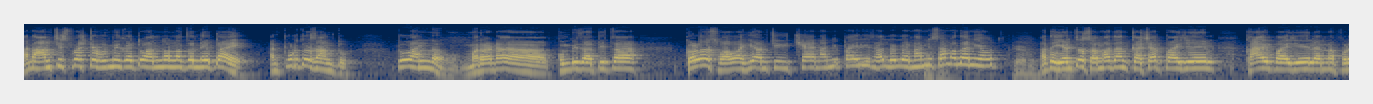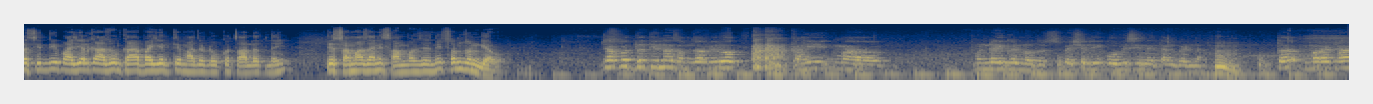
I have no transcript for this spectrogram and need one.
आणि आमची स्पष्ट भूमिका आहे तो आंदोलनाचा नेता आहे. आणि पुढचं सांगतो तो अन्न मराठा कुंभी जातीचा कळस व्हावा ही आमची इच्छा आहे आणि आम्ही पायरी झालेलो आणि आम्ही समाधानी आहोत. आता यांचं समाधान कशात पाहिजे काय पाहिजे यांना प्रसिद्धी पाहिजे का अजून काय पाहिजे ते माझं डोकं चालत नाही. ते समाजाने समाजाने समजून घ्यावं. ज्या पद्धतीनं समजा विरोध काही मंडळींकडनं होतो स्पेशली ओबीसी नेत्यांकडनं. तर मराठा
